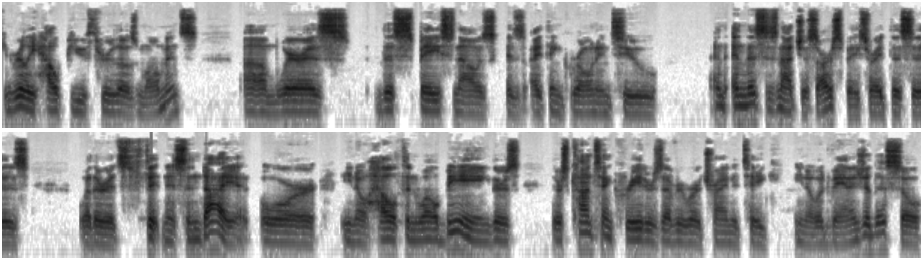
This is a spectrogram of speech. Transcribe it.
can really help you through those moments. Um, whereas this space now is is i think grown into and and this is not just our space right? This is whether it's fitness and diet or you know health and well-being. There's there's content creators everywhere trying to take you know advantage of this. So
